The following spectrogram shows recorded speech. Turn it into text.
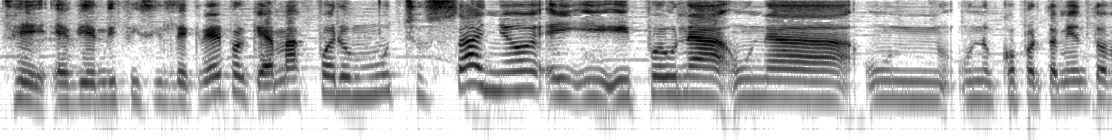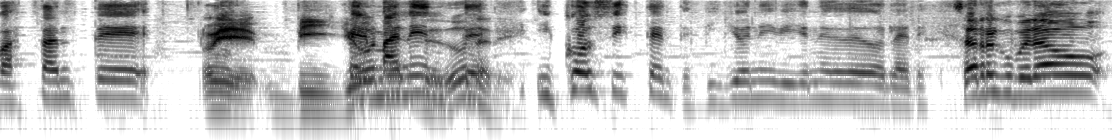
Sí, es bien difícil de creer porque además fueron muchos años y, y- y fue una, una, un, un comportamiento bastante Oye, billones permanente de dólares. y consistente, billones y billones de dólares. Se ha recuperado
